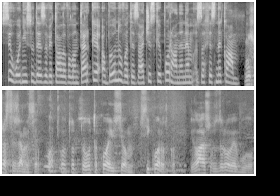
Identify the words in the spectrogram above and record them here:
Сьогодні сюди завітали волонтерки, аби оновити зачіски пораненим захисникам. Ми ж розстрижаємося. От, от, от, от тако і все. Всі коротко. Головне, щоб здоров'я було.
